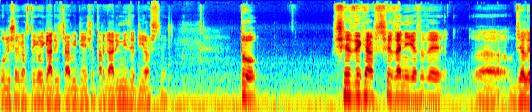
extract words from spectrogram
পুলিশের কাছ থেকে ওই গাড়ির চাবি নিয়ে এসে তার গাড়ি নিজে দিয়ে আসছে। তো সে দেখে সে জানিয়ে গেছে যে জেলে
